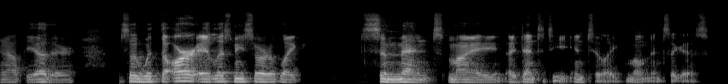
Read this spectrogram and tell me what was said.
and out the other. So with the art, it lets me sort of like cement my identity into like moments, I guess.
